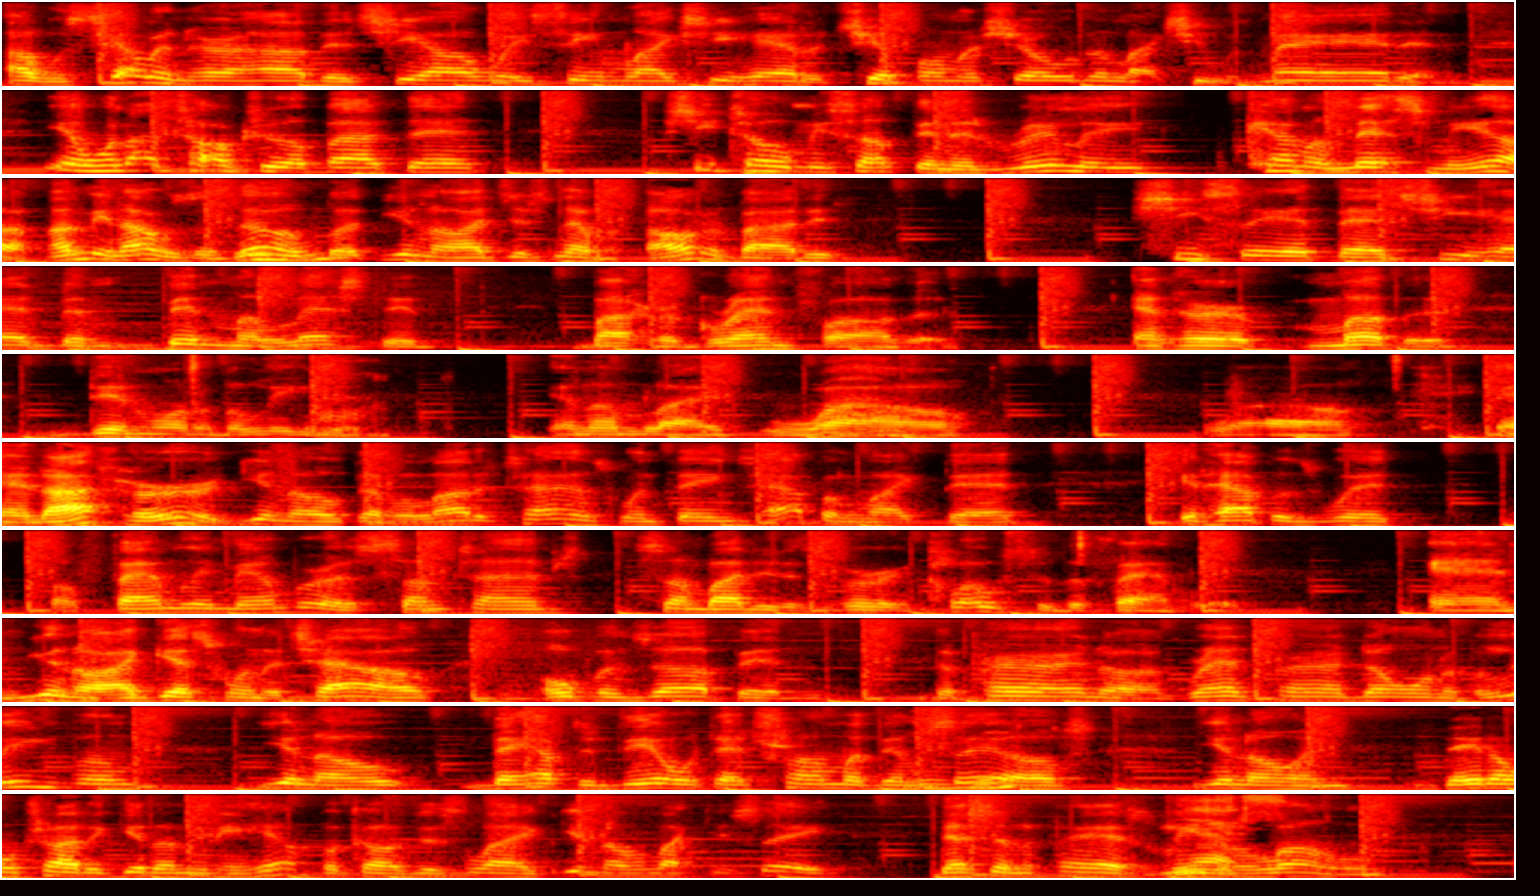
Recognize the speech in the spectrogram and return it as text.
I was telling her how that she always seemed like she had a chip on her shoulder, like she was mad. And, you know, when I talked to her about that, she told me something that really kind of messed me up. I mean, I was adult, mm-hmm. but you know, I just never thought about it. She said that she had been been molested by her grandfather, and her mother didn't want to believe it. And I'm like, wow, wow. And I've heard, you know, that a lot of times when things happen like that, it happens with a family member or sometimes somebody that's very close to the family. And, you know, I guess when a child opens up and the parent or grandparent don't want to believe them, you know, they have to deal with that trauma mm-hmm. themselves, mm-hmm. you know, and they don't try to get them any help because it's like, you know, like you say, that's in the past, leave yes. it alone.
